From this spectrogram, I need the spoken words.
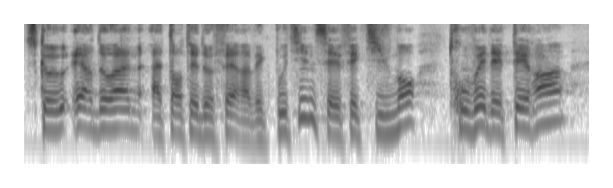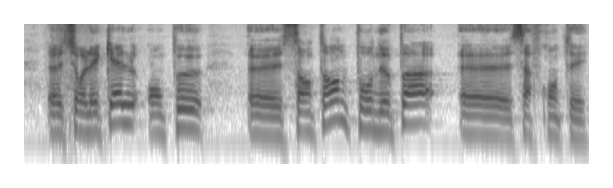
Ce que Erdogan a tenté de faire avec Poutine, c'est effectivement trouver des terrains sur lesquels on peut euh, s'entendre pour ne pas euh, s'affronter.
